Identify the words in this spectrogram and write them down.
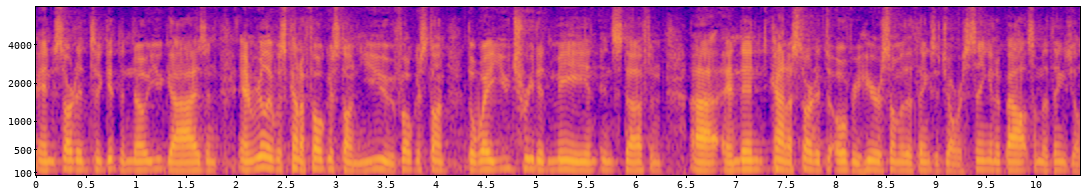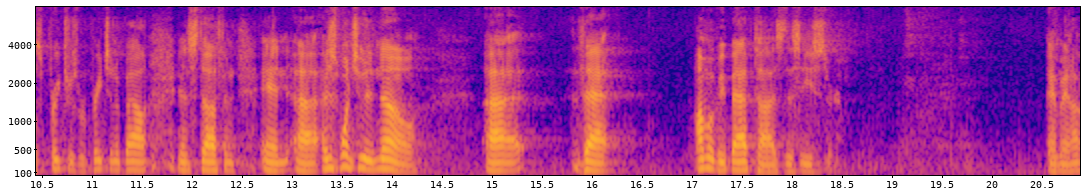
and started to get to know you guys, and, and really was kind of focused on you, focused on the way you treated me and, and stuff, and, uh, and then kind of started to overhear some of the things that y'all were singing about, some of the things y'all's preachers were preaching about, and stuff. And, and uh, I just want you to know uh, that I'm going to be baptized this Easter. I mean, I,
